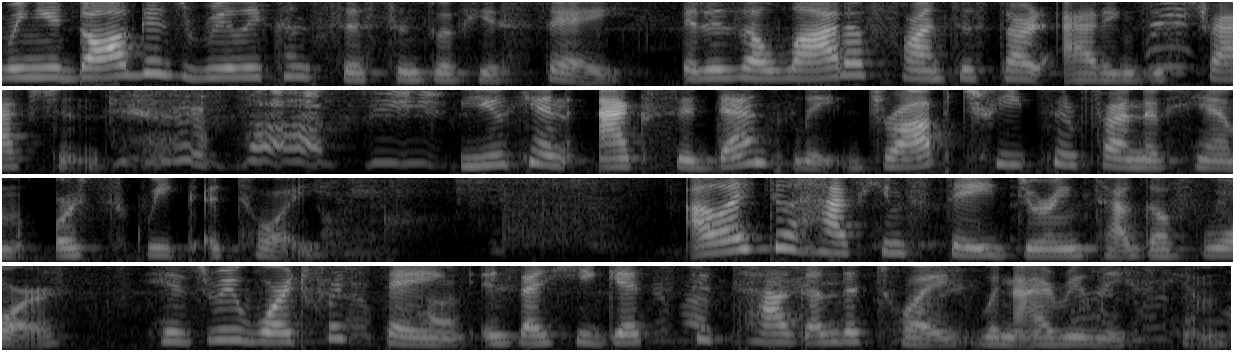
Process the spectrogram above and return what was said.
When your dog is really consistent with his stay, it is a lot of fun to start adding distractions. You can accidentally drop treats in front of him or squeak a toy. I like to have him stay during tug of war. His reward for staying is that he gets to tug on the toy when I release him.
